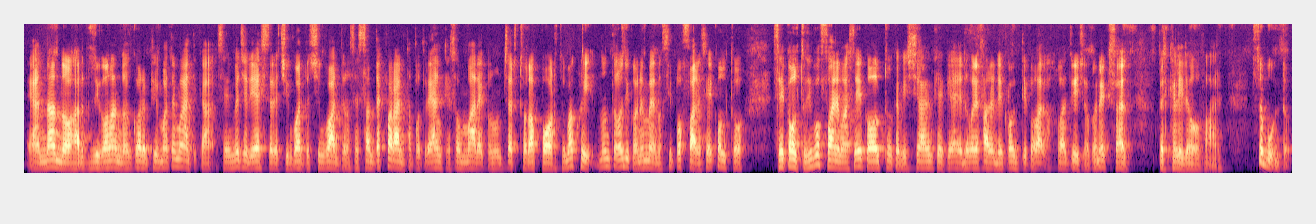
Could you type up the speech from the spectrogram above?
e andando arzigolando ancora più in matematica, se invece di essere 50-50 o 60-40 potrei anche sommare con un certo rapporto, ma qui non te lo dico nemmeno, si può fare, se hai colto, se colto si può fare, ma se hai colto capisci anche che dovrei fare dei conti con la calcolatrice o con Excel perché li devo fare. A questo punto,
